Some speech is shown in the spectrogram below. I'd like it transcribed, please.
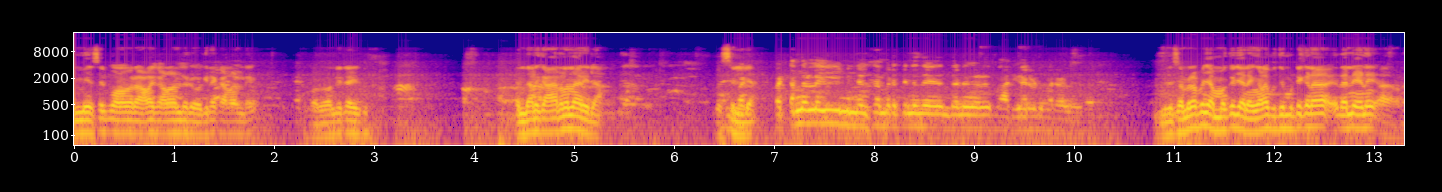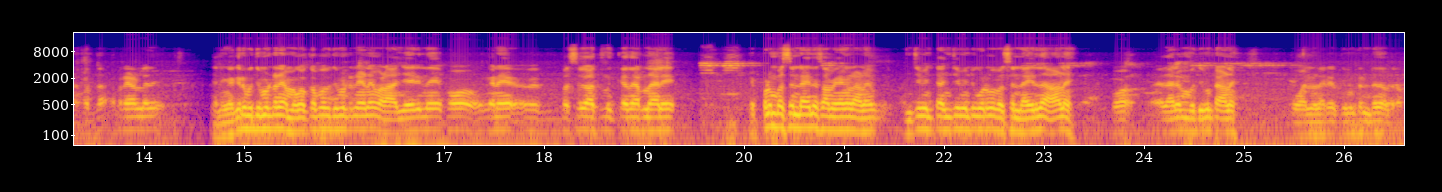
എം ഇ എസിൽ പോണ ഒരാളെ കാണാണ്ട് രോഗിനെ കാണാണ്ട് അതുകൊണ്ടിട്ടായിരുന്നു എന്താണ് കാരണം എന്ന് അറിയില്ല. ബസ്സില്ല. പെട്ടെന്നുള്ള ഈ മിന്നൽ സമരത്തിന് എന്ത് എന്താണ് അധികാരോട് പറയാനുള്ളത്? മിന്നൽ സമരം അപ്പൊ നമുക്ക് ജനങ്ങളെ ബുദ്ധിമുട്ടിക്കണ തന്നെയാണ് പറയാനുള്ളത്? ജനങ്ങൾക്ക് ഒരു ബുദ്ധിമുട്ടാണ്. നമുക്കൊക്കെ ബുദ്ധിമുട്ട് തന്നെയാണ്. ഇപ്പോ ഇപ്പോൾ ഇങ്ങനെ ബസ് കാത്ത് നിൽക്കുക എന്ന് പറഞ്ഞാൽ എപ്പോഴും ബസ് ഉണ്ടായിരുന്ന സമയങ്ങളാണ്. അഞ്ച് മിനിറ്റ് അഞ്ച് മിനിറ്റ് കൂടുമ്പോൾ ബസ് ഉണ്ടായിരുന്നതാണ് അപ്പോൾ ഏതായാലും ബുദ്ധിമുട്ടാണ്. പോകാനുള്ള വളരെ ബുദ്ധിമുട്ടുണ്ട് മാത്രം.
